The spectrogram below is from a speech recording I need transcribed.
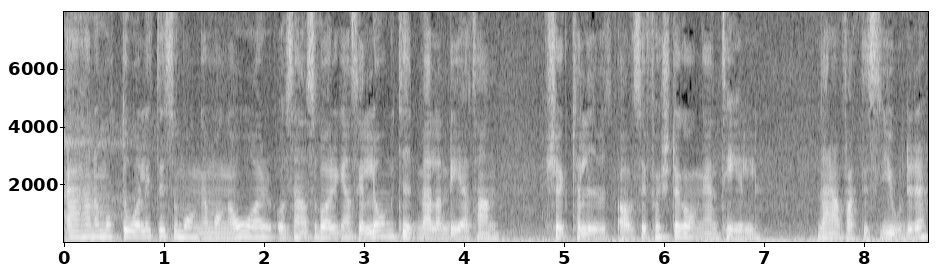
Han har mått dåligt i så många, många år och sen så var det ganska lång tid mellan det att han försökte ta livet av sig första gången till när han faktiskt gjorde det.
